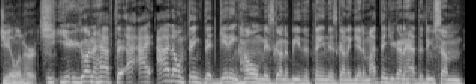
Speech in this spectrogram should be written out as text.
Jalen Hurts. You- You're going to have to. I, I don't think that getting home is going to be the thing that's going to get him. I think you're going to have to do something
